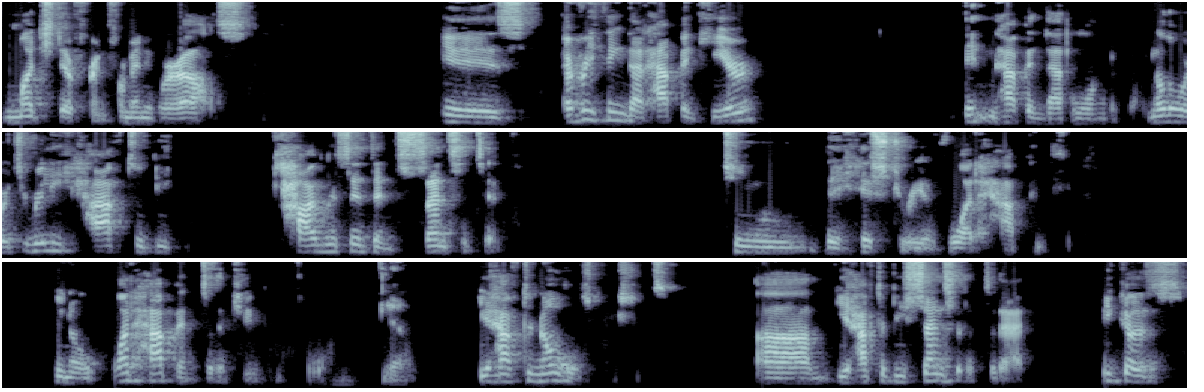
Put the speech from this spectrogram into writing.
much different from anywhere else, is everything that happened here didn't happen that long ago. In other words, you really have to be cognizant and sensitive to the history of what happened here. You know, what happened to the kingdom before? Yeah. You have to know those questions. Um, you have to be sensitive to that because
